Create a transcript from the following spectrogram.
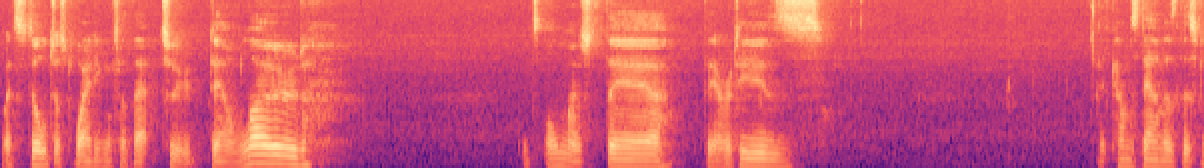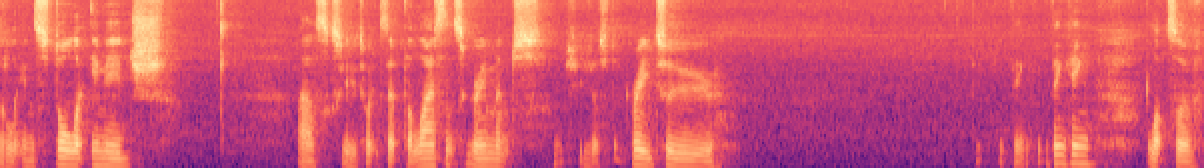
we're still just waiting for that to download. It's almost there. There it is. It comes down as this little installer image. Asks you to accept the license agreement, which you just agree to think, thinking. Lots of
